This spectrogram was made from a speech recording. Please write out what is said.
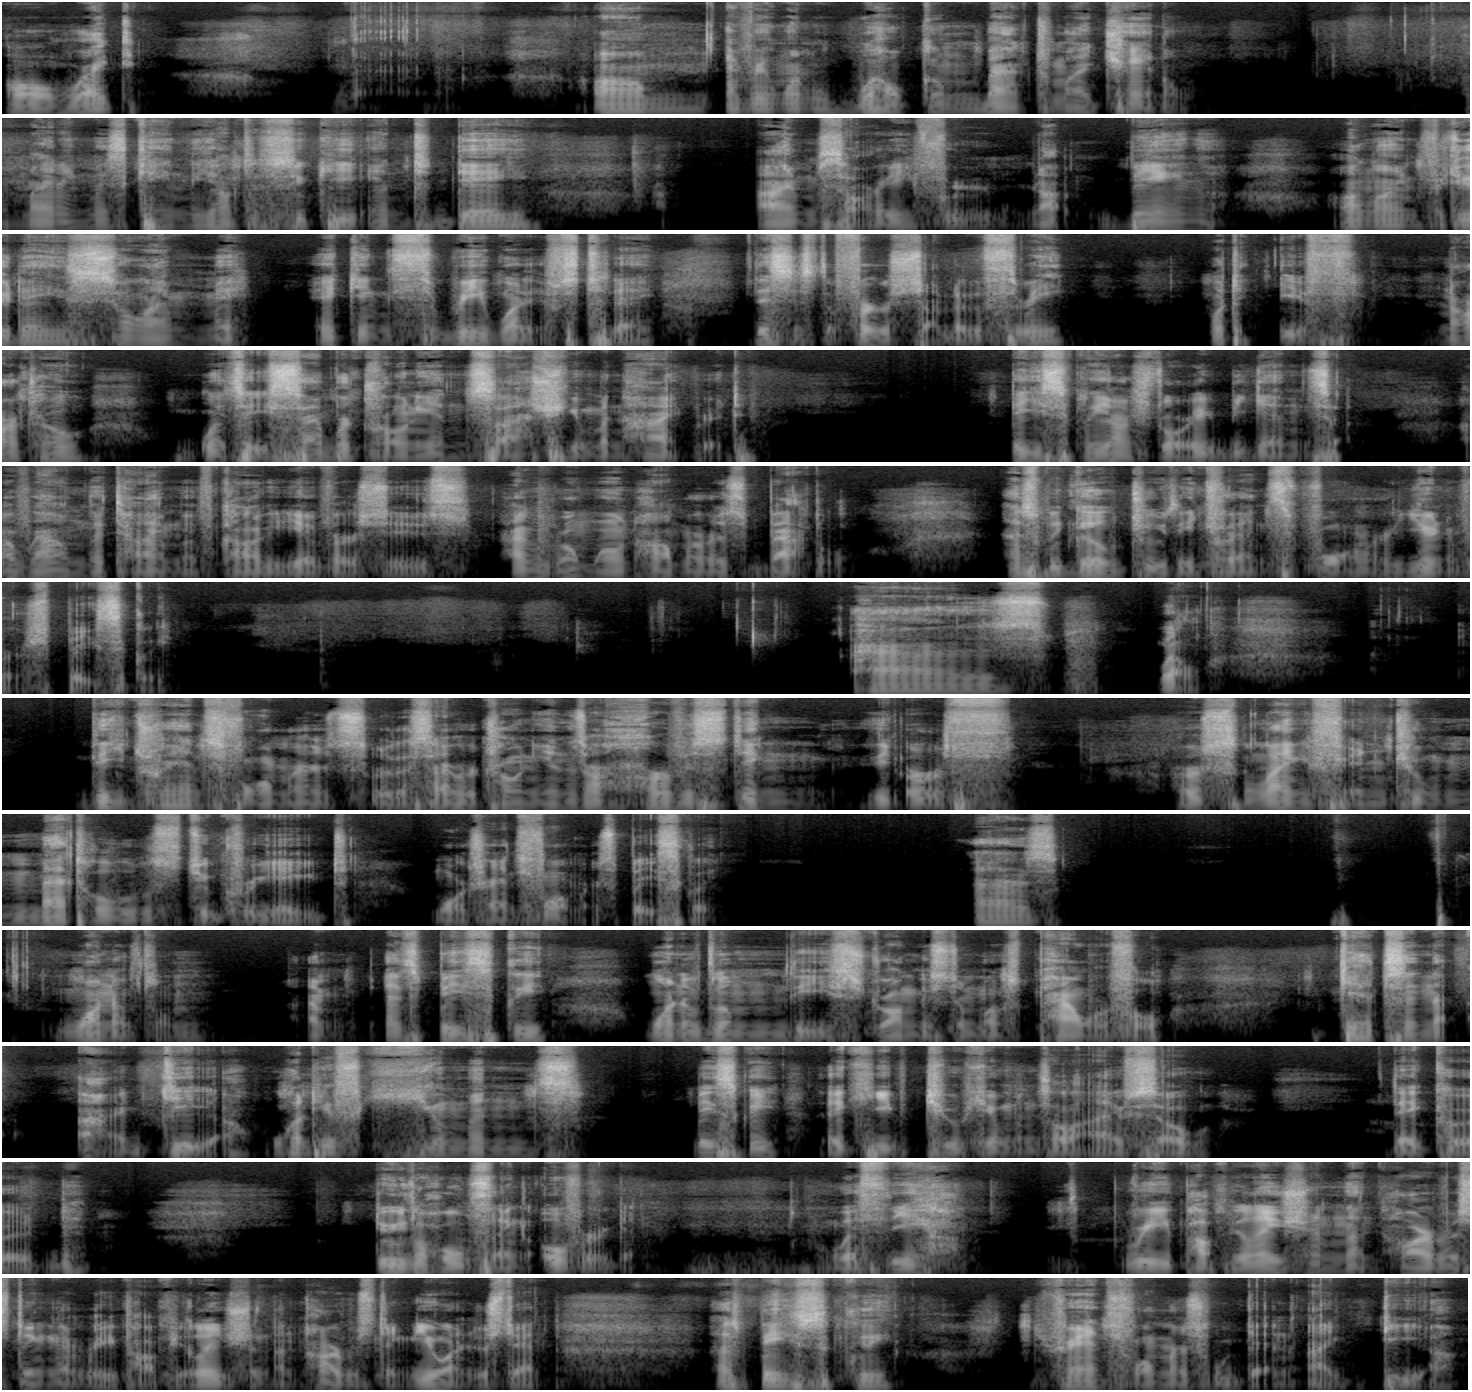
Alright. Um, everyone, welcome back to my channel. My name is Kane the Yatsuki, and today, I'm sorry for not being online for two days, so I'm making three what ifs today. This is the first out of the three. What if Naruto was a Cybertronian slash human hybrid? Basically, our story begins around the time of Kaguya versus Hagoromo Hamura's battle, as we go to the Transformer universe, basically. As, well, the Transformers, or the Cybertronians, are harvesting the Earth, Earth's life into metals to create more Transformers, basically. As one of them, um, as basically one of them, the strongest and most powerful, gets an idea. What if humans, basically, they keep two humans alive, so they could do the whole thing over again with the repopulation and harvesting and repopulation and harvesting, you understand. As basically, Transformers would get an idea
